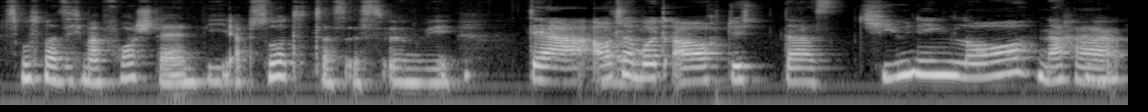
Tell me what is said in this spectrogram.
Das muss man sich mal vorstellen, wie absurd das ist irgendwie. Der Autor wurde auch durch das Tuning Law nachher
